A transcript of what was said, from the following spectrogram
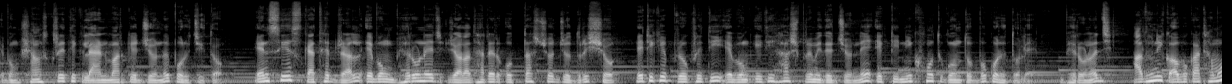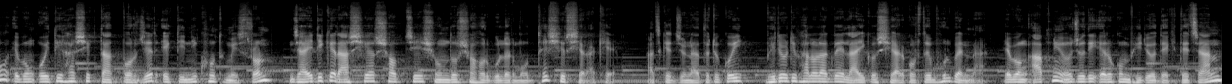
এবং সাংস্কৃতিক ল্যান্ডমার্কের জন্য পরিচিত। এনসিএস ক্যাথেড্রাল এবং ভেরোনেজ জলাধারের অত্যাশ্চর্য দৃশ্য এটিকে প্রকৃতি এবং ইতিহাস প্রেমীদের জন্য একটি নিখুঁত গন্তব্য করে তোলে। ভেরোনেজ, আধুনিক অবকাঠামো এবং ঐতিহাসিক তাৎপর্যের একটি নিখুঁত মিশ্রণ যা এটিকে রাশিয়ার সবচেয়ে সুন্দর শহরগুলোর মধ্যে শীর্ষে রাখে। আজকের জন্য এতটুকুই। ভিডিওটি ভালো লাগলে লাইক ও শেয়ার করতে ভুলবেন না এবং আপনিও যদি এরকম ভিডিও দেখতে চান,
